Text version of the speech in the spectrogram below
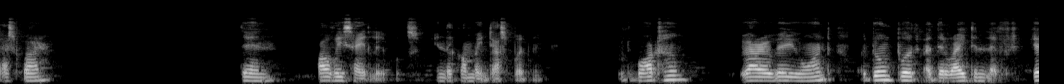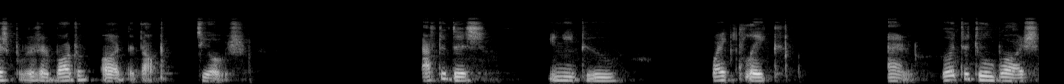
taskbar, then always hide labels in the combine taskbar link. Put bottom wherever you want, but don't put at the right and left. Just put it at bottom or at the top. It's your wish. After this, you need to right click and go to toolbars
